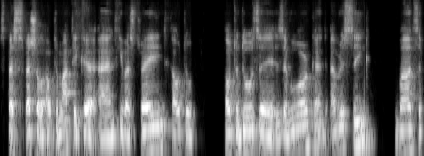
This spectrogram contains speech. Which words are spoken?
spe special automatic, uh, and he was trained how to how to do the, the work and everything, but the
